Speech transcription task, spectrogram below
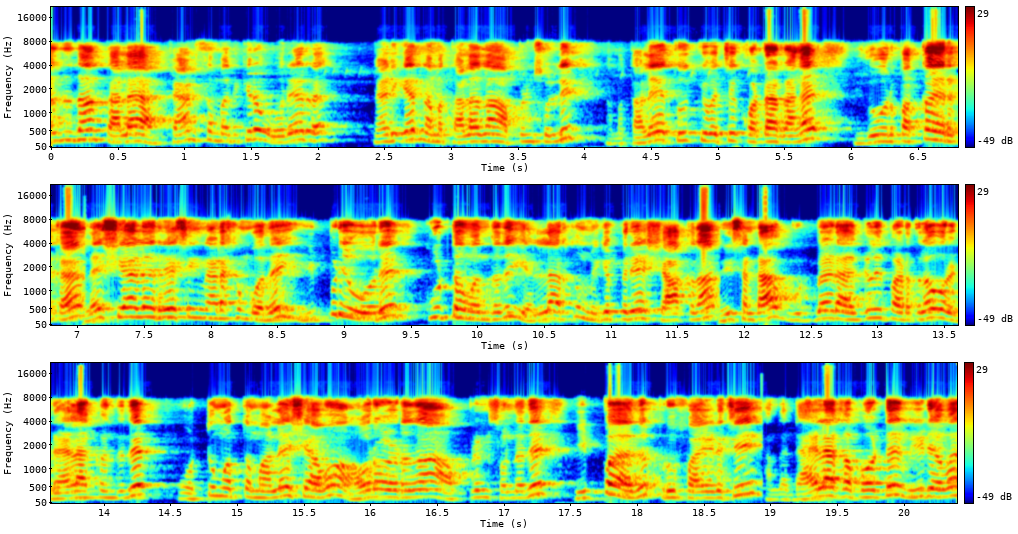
அதுதான் தலை. ஃபேன்ஸை மதிக்கிற ஒரே நடிகர் நம்ம தலை தான் அப்படின்னு சொல்லி நம்ம தலையை தூக்கி வச்சு கொண்டாடுறாங்க. இது ஒரு பக்கம் இருக்க மலேசியாவில் ரேசிங் நடக்கும்போது இப்படி ஒரு கூட்டம் வந்தது. எல்லாருக்கும் மிகப்பெரிய ஷாக் தான். ரீசெண்டாக குட் பேட் அக்லி படத்தில் ஒரு டைலாக் வந்தது. ஒட்டுமொத்த மலேசியாவும் அவரோட தான் அப்படின்னு சொன்னது. இப்போ அது ப்ரூஃப் ஆயிடுச்சு. அந்த டைலாக்கை போட்டு வீடியோவை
